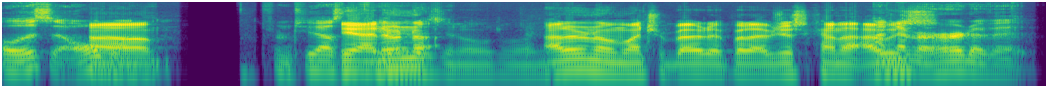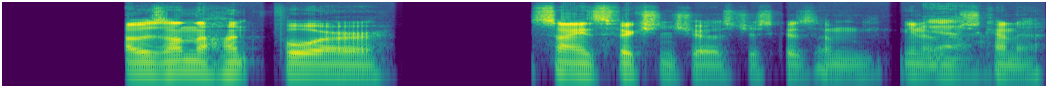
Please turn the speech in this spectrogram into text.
Oh, this is an old one Um, from 2000. yeah, I don't know- is an old one. I don't know much about it, but I've just kind of I I was never heard of it. I was on the hunt for science fiction shows just because I'm you know Yeah. just kind of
